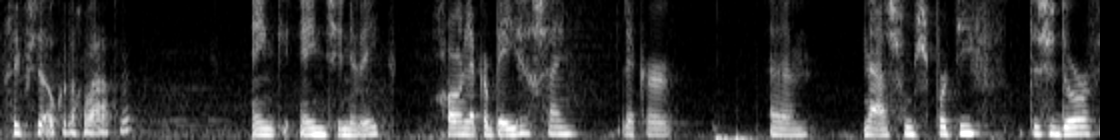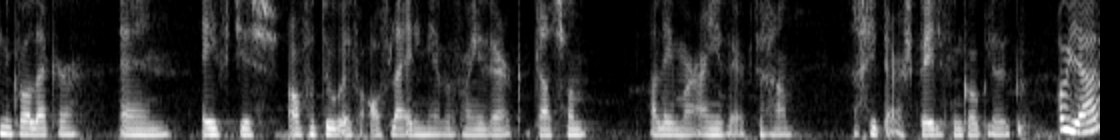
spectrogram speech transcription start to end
Geef je ze elke dag water? Eén, eens in de week. Gewoon lekker bezig zijn. Lekker, ehm, nou, soms sportief tussendoor vind ik wel lekker. En eventjes af en toe even afleiding hebben van je werk. In plaats van alleen maar aan je werk te gaan. En gitaar spelen vind ik ook leuk. Oh ja?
